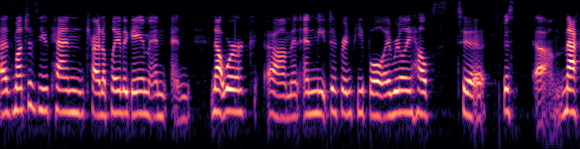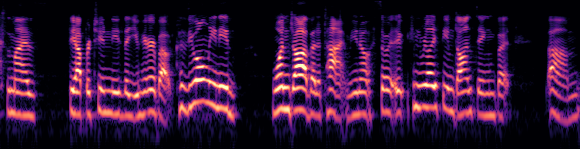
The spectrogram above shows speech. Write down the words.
as much as you can try to play the game and, and network um, and, and meet different people. It really helps to just um, maximize the opportunities that you hear about because you only need one job at a time. You know, so it can really seem daunting, but um,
